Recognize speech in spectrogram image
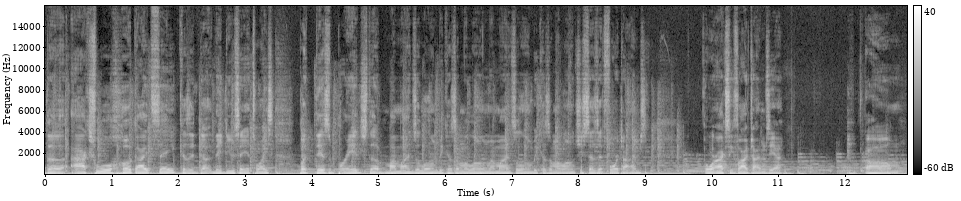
the actual hook i'd say because it do, they do say it twice. But this bridge the my mind's alone because i'm alone my mind's alone because i'm alone she says it four times or actually five times, yeah. Um,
